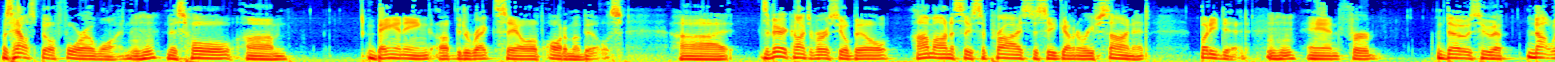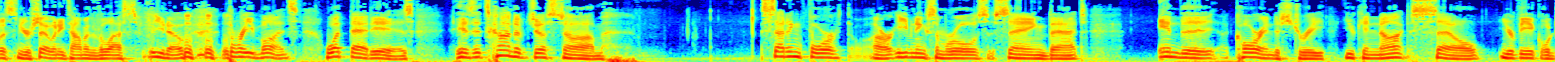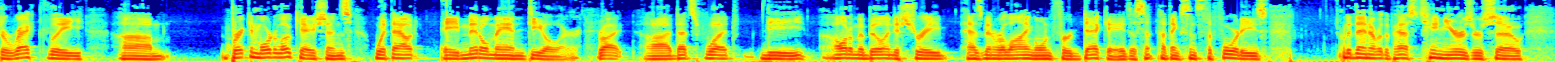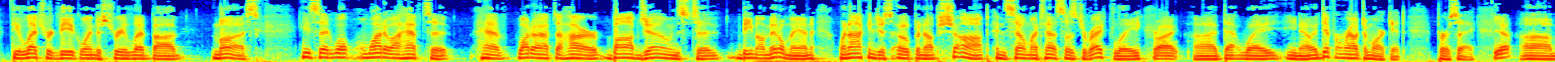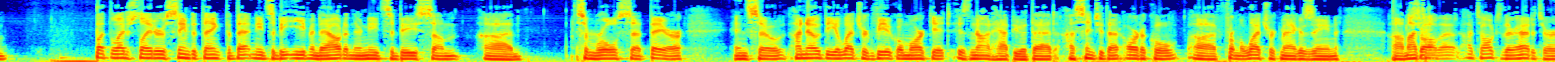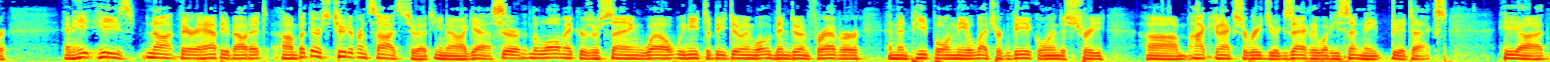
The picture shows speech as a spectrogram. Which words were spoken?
was House Bill 401. This whole um, banning of the direct sale of automobiles. Uh, it's a very controversial bill. I'm honestly surprised to see Governor Reeves sign it, but he did. And for those who have not listened to your show anytime over the last, you know, three months, what that is, is it's kind of just um, setting forth or evening some rules saying that in the car industry, you cannot sell your vehicle directly um, brick and mortar locations without a middleman dealer. Right. Uh, that's what the automobile industry has been relying on for decades, I think since the 40s. But then over the past 10 years or so, the electric vehicle industry led by Musk, he said, well, why do I have to have, why do I have to hire Bob Jones to be my middleman when I can just open up shop and sell my Teslas directly? Right. Uh, that way, you know, a different route to market per se. Yep. Um, but the legislators seem to think that that needs to be evened out, and there needs to be some uh, some rules set there. And so I know the electric vehicle market is not happy with that. I sent you that article uh, from Electrek Magazine. Um, I Saw talked that. I talked to their editor, and he, he's not very happy about it. Um, but there's two different sides to it, you know. I guess Sure. the lawmakers are saying, well, we need to be doing what we've been doing forever, and then people in the electric vehicle industry. Um, I can actually read you exactly what he sent me via text. He uh,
